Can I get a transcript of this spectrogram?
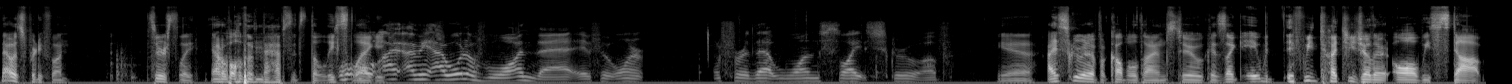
That was pretty fun. Seriously, out of all the maps, it's the least Well, laggy. I, I mean, I would have won that if it weren't for that one slight screw up. Yeah, I screw it up a couple times too, cause like it, would- if we touch each other at all, we stop.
